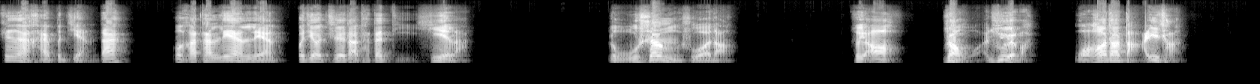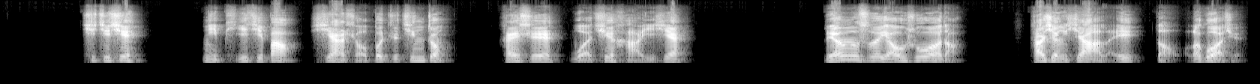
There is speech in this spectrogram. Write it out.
这还不简单？我和他练练，不就知道他的底细了？”鲁胜说道。“思瑶，让我去吧。”我和他打一场。去去去！你脾气暴，下手不知轻重，还是我去好一些。”梁思瑶说道。他向夏雷走了过去。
